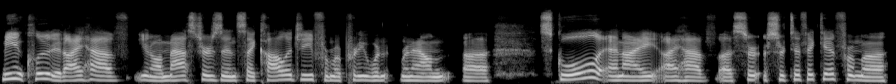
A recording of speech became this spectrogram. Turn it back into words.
me included i have you know a master's in psychology from a pretty re- renowned uh, school and i i have a, cer- certificate from a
